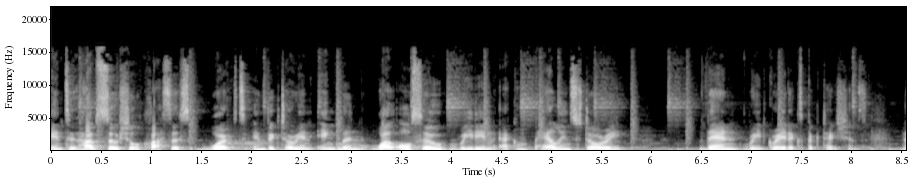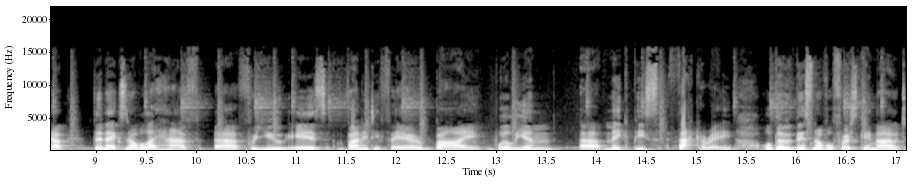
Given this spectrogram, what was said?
into how social classes worked in Victorian England while also reading a compelling story, then read Great Expectations. Now, the next novel I have uh, for you is Vanity Fair by William uh, Makepeace Thackeray. Although this novel first came out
